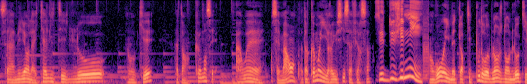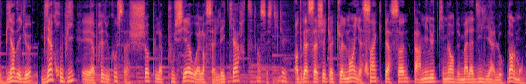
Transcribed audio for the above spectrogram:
Ça améliore la qualité de l'eau, ok. Attends, comment c'est Ah ouais, c'est marrant. Attends, comment ils réussissent à faire ça C'est du génie en gros, ils mettent leur petite poudre blanche dans de l'eau qui est bien dégueu, bien croupie, et après, du coup, ça chope la poussière ou alors ça l'écarte. Ah, c'est stylé. En tout cas, sachez qu'actuellement, il y a 5 personnes par minute qui meurent de maladies liées à l'eau dans le monde.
